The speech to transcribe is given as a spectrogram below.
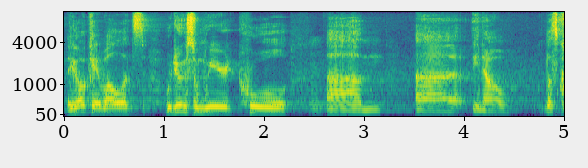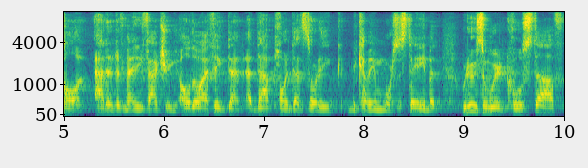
They go, okay, well, let's we're doing some weird, cool, um, uh, you know, let's call it additive manufacturing. Although I think that at that point that's already becoming more sustaining, but we're doing some weird, cool stuff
